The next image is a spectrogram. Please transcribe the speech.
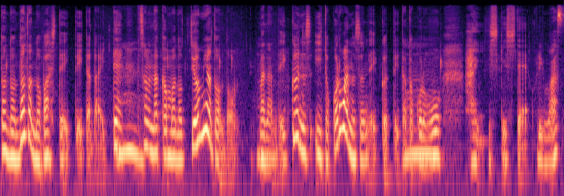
どんどんどんどん伸ばしていっていただいて、うん、その仲間の強みをどんどん学んでいく、いいところは盗んでいくっていったところを、はい意識しております。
